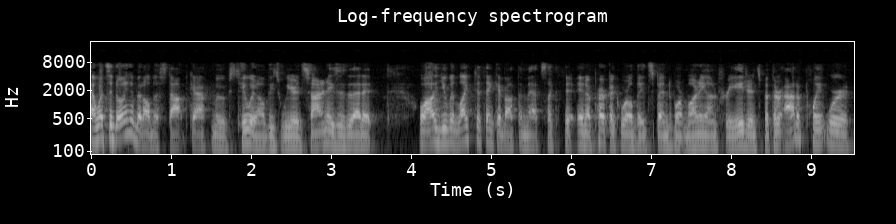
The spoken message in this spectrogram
and what's annoying about all the stopgap moves too, and all these weird signings is that it. While you would like to think about the Mets, like the, in a perfect world, they'd spend more money on free agents, but they're at a point where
